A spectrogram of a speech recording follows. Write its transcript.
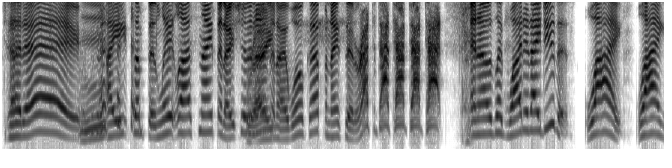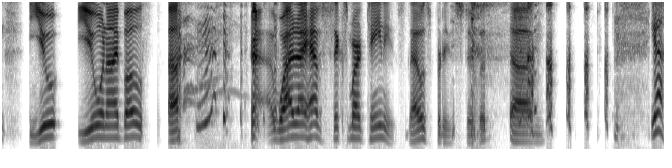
today. Mm. I ate something late last night that I shouldn't Right. have, and I woke up and I said rat tat tat tat tat, and I was like, why did I do this? Why? Why? you you and I both. Uh, why did I have six martinis? That was pretty stupid. Um, Yeah,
